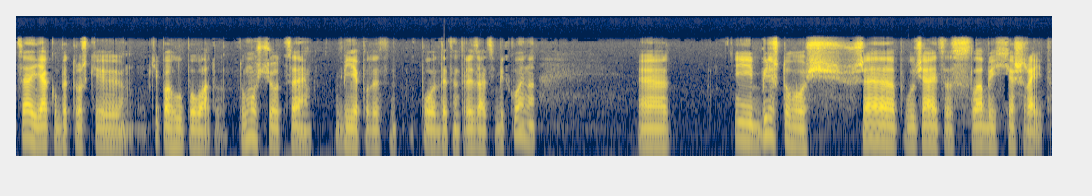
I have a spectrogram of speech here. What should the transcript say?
це якоби трошки типа, глуповато. Тому що це б'є по, децентралізації біткоїна. Е, і більш того, ще виходить слабий хешрейт.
